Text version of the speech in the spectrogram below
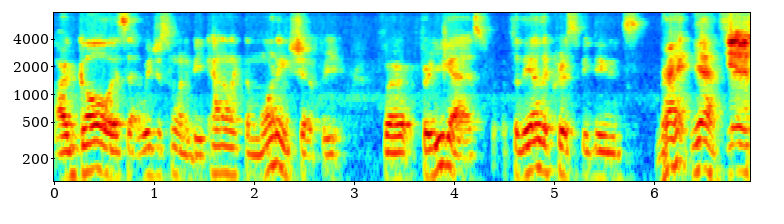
our goal is that we just want to be kind of like the morning show for you, for for you guys, for the other crispy dudes. Right? Yeah. Yeah.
